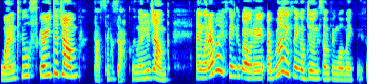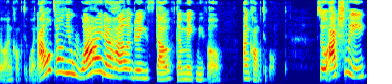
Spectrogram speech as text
when it feels scary to jump, that's exactly when you jump. And whenever I think about it, I really think of doing something will make me feel uncomfortable. And I will tell you why the hell I'm doing stuff that make me feel uncomfortable. So actually,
